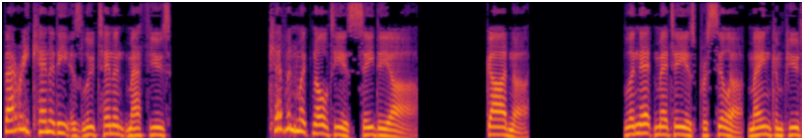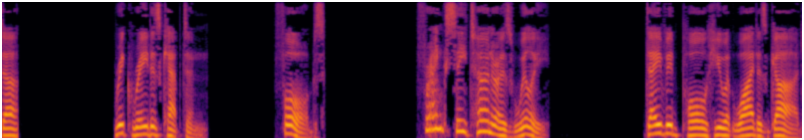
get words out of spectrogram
Barry Kennedy as Lieutenant Matthews. Kevin McNulty as CDR Gardner. Lynette Metty as Priscilla main computer. Rick Reed as Captain. Forbes Frank C. Turner as Willie David Paul Hewitt White as Guard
